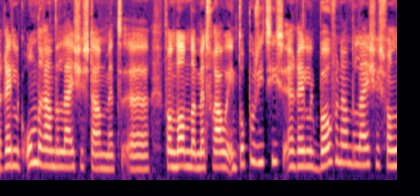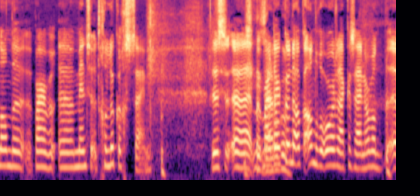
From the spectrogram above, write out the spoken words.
redelijk onderaan de lijstjes staan... Met, van landen met vrouwen in topposities... en redelijk bovenaan de lijstjes van landen waar mensen het gelukkigst zijn. Dus, uh, maar daar kunnen ook andere oorzaken zijn hoor. Want uh,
